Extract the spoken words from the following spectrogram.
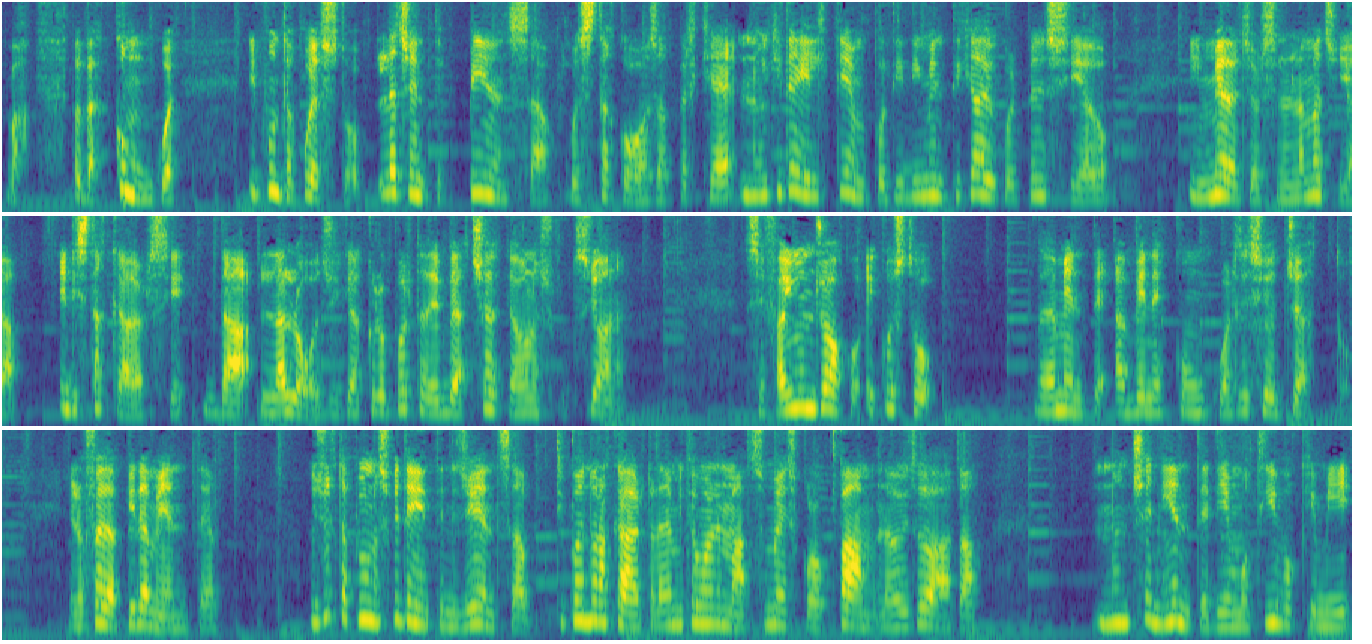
Bah, vabbè, comunque, il punto è questo. La gente pensa questa cosa perché non gli dai il tempo di dimenticare quel pensiero, immergersi nella magia e distaccarsi dalla logica che lo porterebbe a cercare una soluzione. Se fai un gioco e questo veramente avviene con qualsiasi oggetto e lo fai rapidamente, risulta più una sfida di intelligenza. Ti prendo una carta, la mettiamo nel mazzo, mescolo, pam, l'ho ritrovata. Non c'è niente di emotivo che mi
